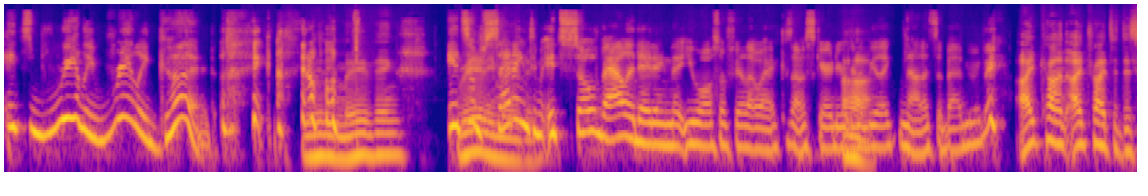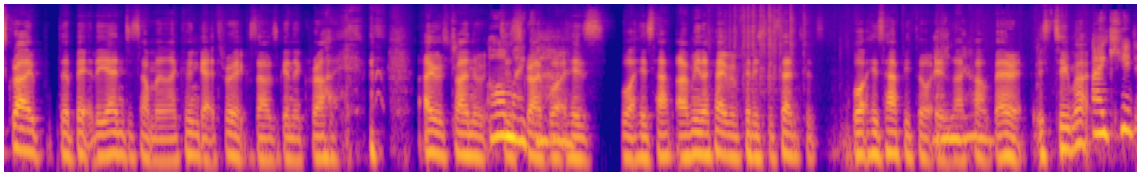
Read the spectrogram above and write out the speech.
It's really, really good. Like, I don't. really moving. It's really upsetting to me. It's so validating that you also feel that way because I was scared you were Uh-huh. gonna be like, no, that's a bad movie. I can't. I tried to describe the bit at the end to someone, and I couldn't get through it because I was going to cry. I was trying to Oh describe what his what his hap- I mean, I can't even finish the sentence. What his happy thought I is, and I can't bear it. It's too much. I can't.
